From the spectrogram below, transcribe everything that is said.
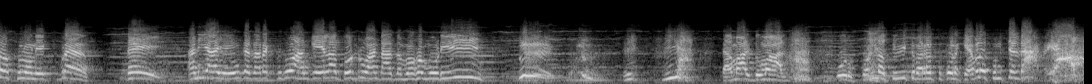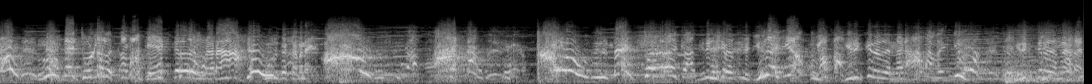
இல்லடா இந்தோஸ்லோன் எக்ஸ்பிரஸ். டேய் அனியா எங்க நடக்குதோ அங்க எல்லாம் தொற்றுவான்டா அந்த முகமூடி. டமால் டுமால். ஒரு பொண்ணை தூக்கிட்டு வர்றதுக்கு உனக்கு எவ்வளவு துணிச்சல்டா? நீங்க சொல்றது நான் கேட்கறது என்னடா? ஊருக்கட்டவனே. இருக்கிறது இருக்கிறது என்னடா? இருக்கிறது என்னடா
